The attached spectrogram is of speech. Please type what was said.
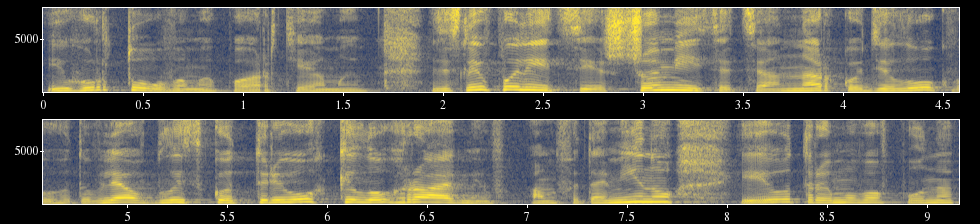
і гуртовими партіями. Зі слів поліції, щомісяця наркоділок виготовляв близько трьох кілограмів амфетаміну і отримував понад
